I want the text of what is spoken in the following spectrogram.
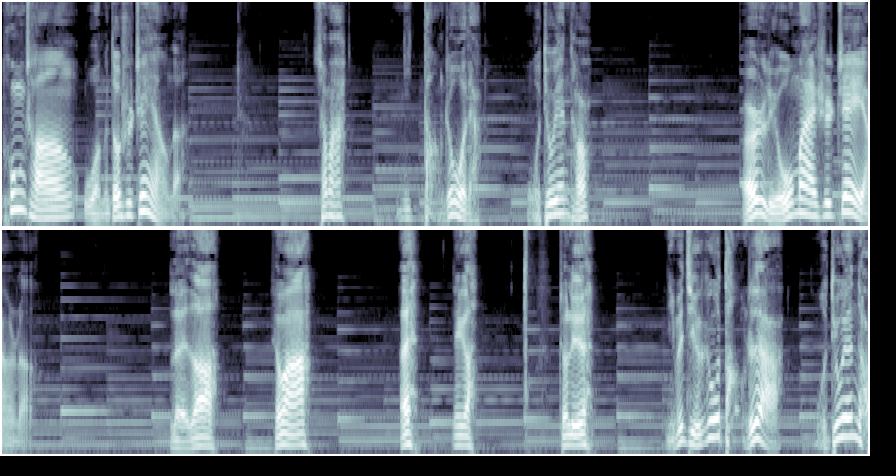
通常我们都是这样的：小马，你挡着我点，我丢烟头。而刘麦是这样的：磊子，小马，哎，那个。张驴，你们几个给我挡着点我丢烟头。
